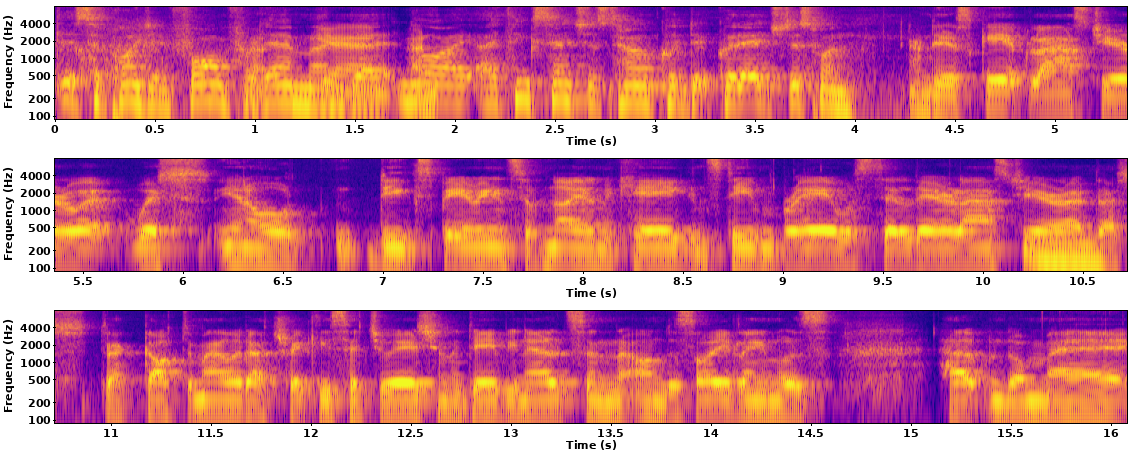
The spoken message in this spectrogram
disappointing form for them. And Yeah, uh, no, and- I, I think Town could could edge this one. And they escaped last year with, with you know the experience of Niall McCaig and Stephen Bray was still there last year Mm. and that that got them out of that tricky situation. And Davy Nelson on the sideline was helping them, uh,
